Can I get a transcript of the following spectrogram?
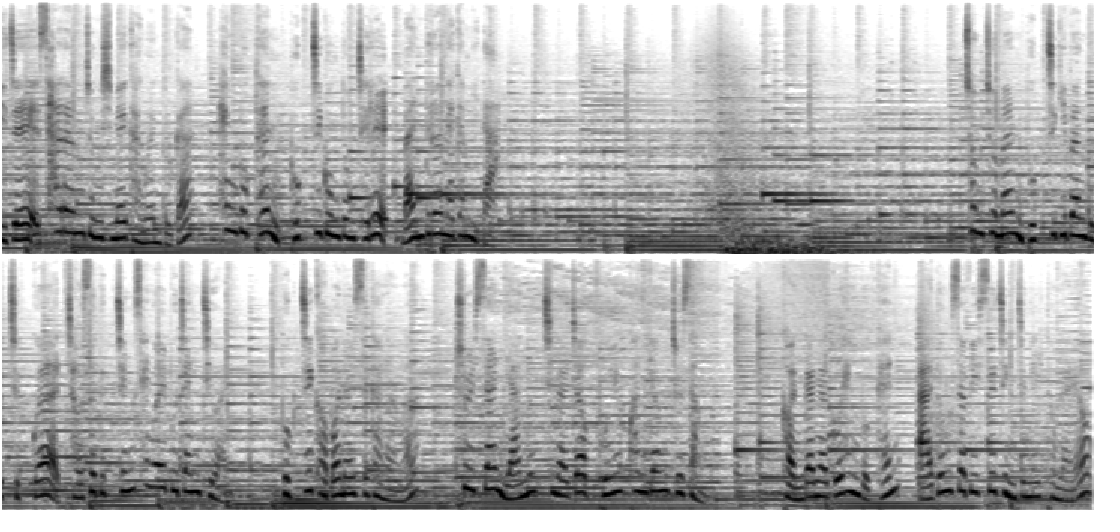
이제 사람 중심의 강원도가 행복한 복지 공동체를 만들어 나갑니다. 촘촘한 복지 기반 구축과 저소득층 생활 보장 지원, 복지 거버넌스 강화와 출산 양육 친화적 보육 환경 조성, 건강하고 행복한 아동 서비스 증진을 통하여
